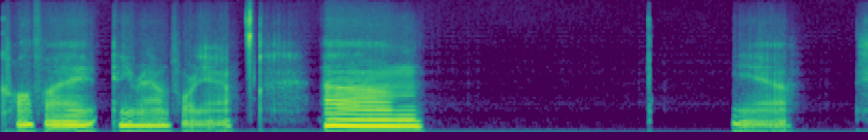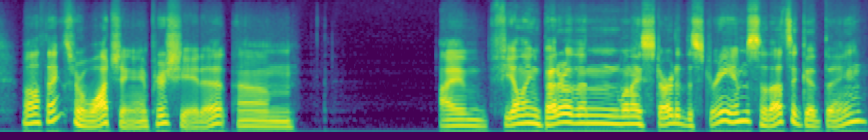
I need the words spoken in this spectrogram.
qualify any round for yeah. Um. Yeah. Well, thanks for watching. I appreciate it. Um. I'm feeling better than when I started the stream, so that's a good thing.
